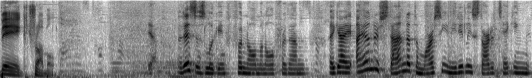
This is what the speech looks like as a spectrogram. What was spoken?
big trouble. Yeah. This is looking phenomenal for them. Like, I, I understand that the Marci immediately started taking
